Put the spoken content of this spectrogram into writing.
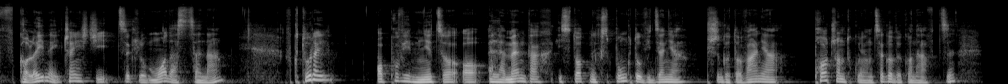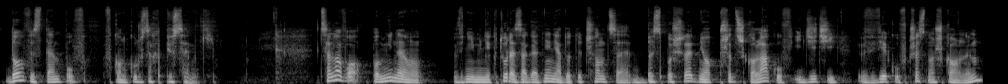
w kolejnej części cyklu Młoda Scena, w której opowiem nieco o elementach istotnych z punktu widzenia przygotowania początkującego wykonawcy do występów w konkursach piosenki. Celowo pominę w nim niektóre zagadnienia dotyczące bezpośrednio przedszkolaków i dzieci w wieku wczesnoszkolnym,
